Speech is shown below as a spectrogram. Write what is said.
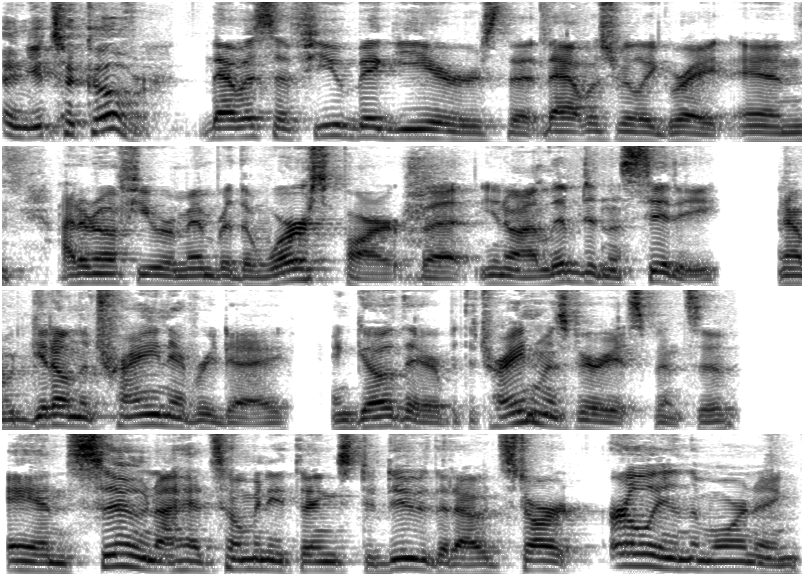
and you took over. That was a few big years that that was really great. And I don't know if you remember the worst part, but you know, I lived in the city and I would get on the train every day and go there, but the train was very expensive. And soon I had so many things to do that I would start early in the morning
